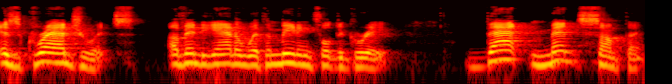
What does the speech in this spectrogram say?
as graduates of Indiana with a meaningful degree. That meant something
